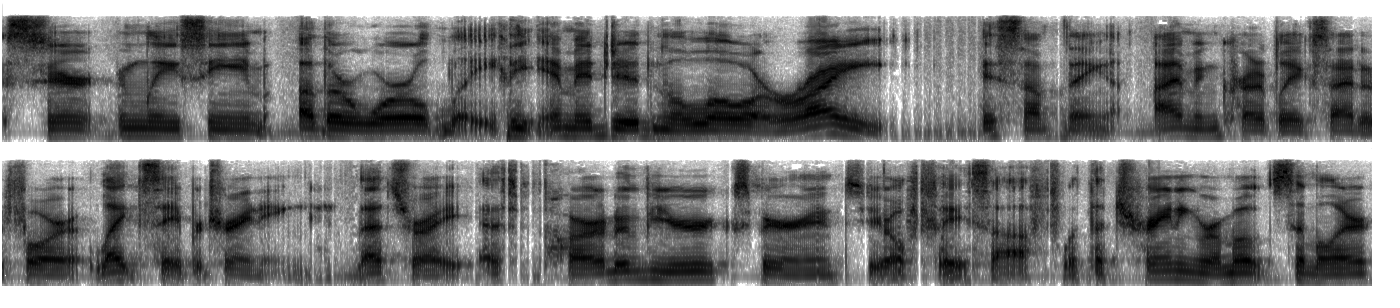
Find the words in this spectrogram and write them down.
certainly seem otherworldly. The image in the lower right is something I'm incredibly excited for lightsaber training. That's right. As part of your experience, you'll face off with a training remote similar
